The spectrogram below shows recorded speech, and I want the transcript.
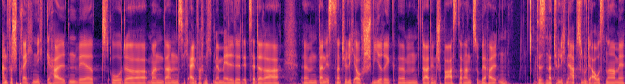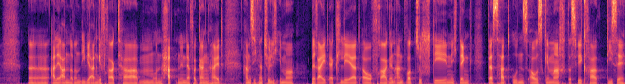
an Versprechen nicht gehalten wird oder man dann sich einfach nicht mehr meldet etc., ähm, dann ist es natürlich auch schwierig, ähm, da den Spaß daran zu behalten. Das ist natürlich eine absolute Ausnahme. Äh, alle anderen, die wir angefragt haben und hatten in der Vergangenheit, haben sich natürlich immer bereit erklärt, auch Frage und Antwort zu stehen. Ich denke, das hat uns ausgemacht, dass wir gerade diese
